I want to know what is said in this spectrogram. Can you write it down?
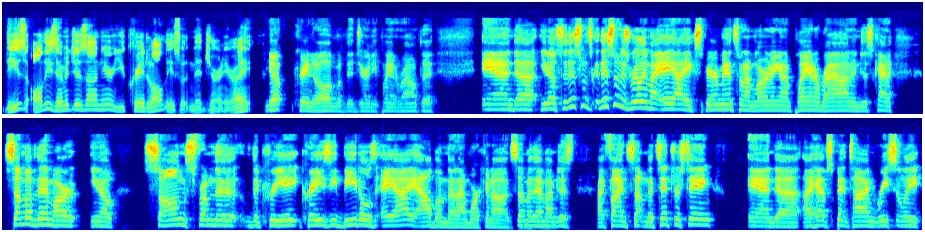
These all these images on here, you created all these with midjourney right? Yep, created all of them with midjourney playing around with it. And uh, you know, so this one's this one is really my AI experiments when I'm learning and I'm playing around and just kind of some of them are, you know, songs from the the create crazy Beatles AI album that I'm working on. Some of them I'm just I find something that's interesting. And uh, I have spent time recently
